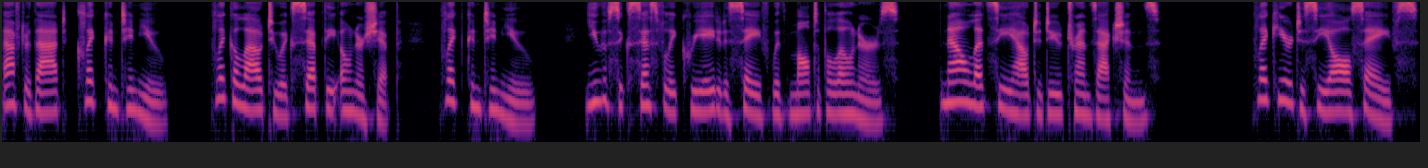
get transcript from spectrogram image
After that, click Continue. Click Allow to accept the ownership. Click Continue. You have successfully created a safe with multiple owners. Now let's see how to do transactions. Click here to see all safes.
